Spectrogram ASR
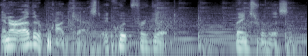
and our other podcast, Equipped for Good. Thanks for listening.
